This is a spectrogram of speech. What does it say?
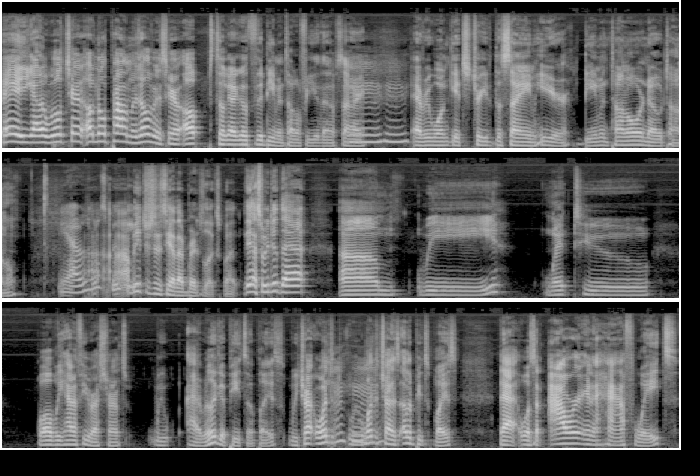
hey, you got a wheelchair? Oh, no problem. There's elevators here. Oh, still gotta go through the demon tunnel for you though. Sorry. hmm Everyone gets treated the same here. Demon tunnel or no tunnel. Yeah, it was real spooky. I'll be interested to see how that bridge looks. But yeah, so we did that. Um, we went to. Well, we had a few restaurants. We had a really good pizza place. We tried. Went to, We wanted to try this other pizza place that was an hour and a half wait.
